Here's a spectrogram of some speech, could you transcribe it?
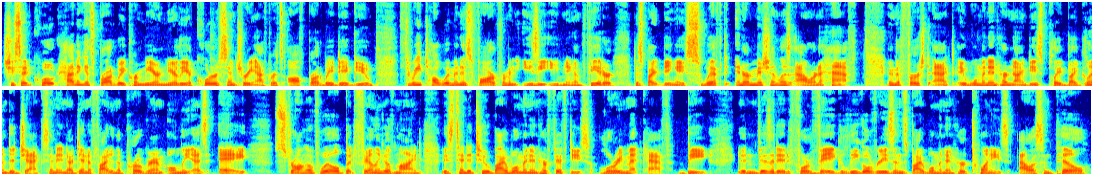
She said, quote, having its Broadway premiere nearly a quarter century after its off Broadway debut, Three Tall Women is far from an easy evening of theater, despite being a swift, intermissionless hour and a half. In the first act, a woman in her 90s, played by Glenda Jackson and identified in the program only as A, strong of will but failing of mind, is tended to by a woman in her 50s, Laurie Metcalf, B, and visited for vague legal reasons by a woman in her 20s, Alison Pill,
